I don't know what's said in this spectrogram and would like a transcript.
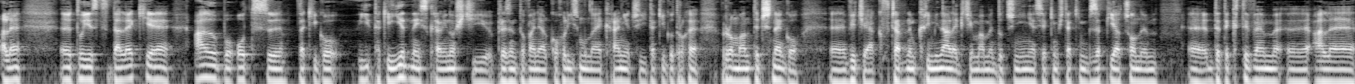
Ale to jest dalekie albo od takiego takiej jednej skrajności prezentowania alkoholizmu na ekranie, czyli takiego trochę romantycznego, e, wiecie, jak w Czarnym Kryminale, gdzie mamy do czynienia z jakimś takim zapijaczonym e, detektywem, e, ale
